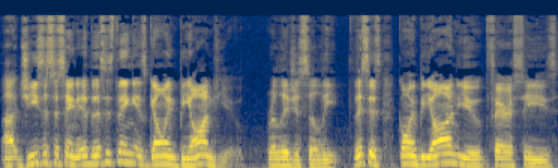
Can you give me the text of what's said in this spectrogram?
Uh, Jesus is saying this thing is going beyond you, religious elite. This is going beyond you, Pharisees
